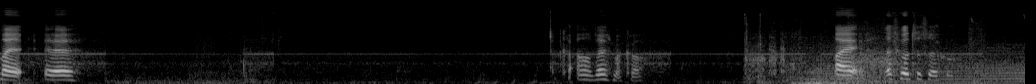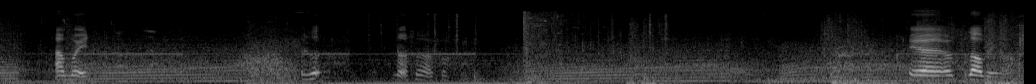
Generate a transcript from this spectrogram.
Wait, uh... Oh, there's my car. Right, let's go to circle. I'm waiting. Is it? No, it's not that far. Yeah, that'll be enough.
